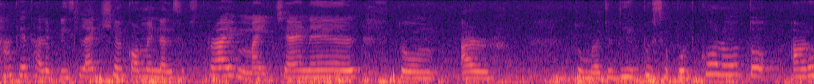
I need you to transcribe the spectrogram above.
থাকে তাহলে please like share comment and subscribe my channel তো আর তোমরা যদি একটু সাপোর্ট করো, তো আরও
